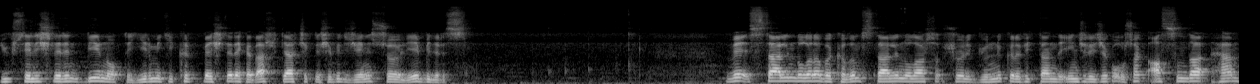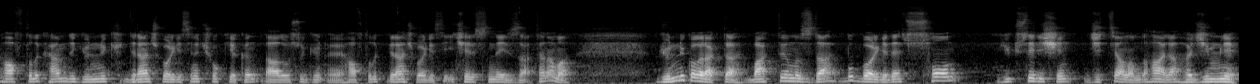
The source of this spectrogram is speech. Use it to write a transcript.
yükselişlerin 1.2245'lere kadar gerçekleşebileceğini söyleyebiliriz. Ve sterlin dolara bakalım. Sterlin dolar şöyle günlük grafikten de inceleyecek olursak aslında hem haftalık hem de günlük direnç bölgesine çok yakın. Daha doğrusu gün, e, haftalık direnç bölgesi içerisindeyiz zaten ama günlük olarak da baktığımızda bu bölgede son yükselişin ciddi anlamda hala hacimli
